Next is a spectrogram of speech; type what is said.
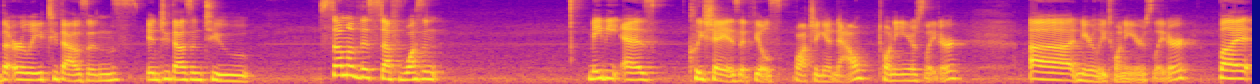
the early 2000s in 2002 some of this stuff wasn't maybe as cliche as it feels watching it now 20 years later uh, nearly 20 years later. But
